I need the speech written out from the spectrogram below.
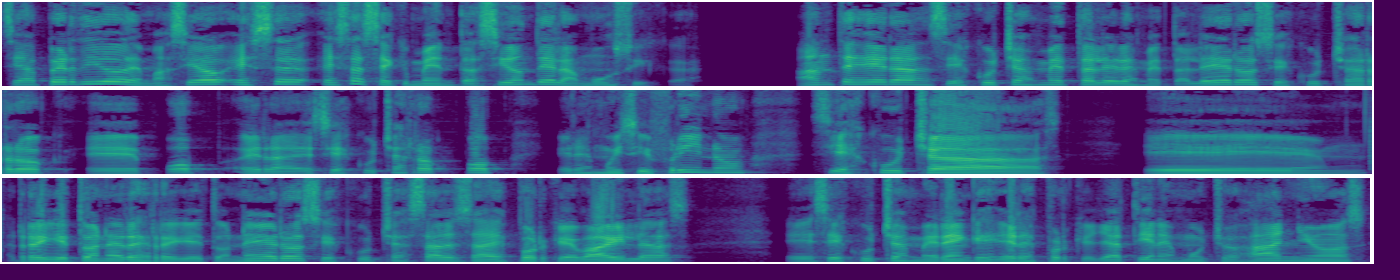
se ha perdido demasiado esa segmentación de la música. Antes era, si escuchas metal eres metalero, si escuchas rock eh, pop, era, si escuchas rock pop eres muy cifrino, si escuchas eh, reggaetón eres reggaetonero, si escuchas salsa es porque bailas, eh, si escuchas merengue eres porque ya tienes muchos años,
